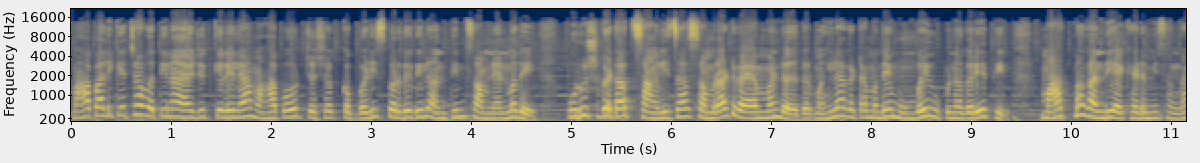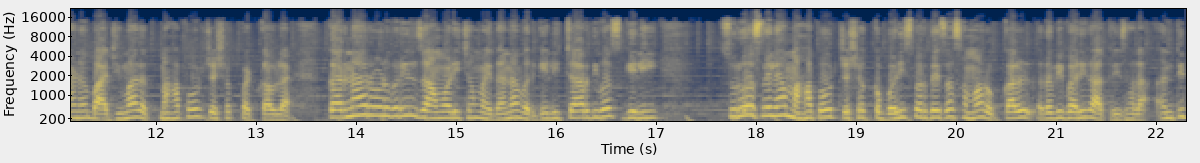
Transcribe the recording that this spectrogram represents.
महापालिकेच्या वतीनं आयोजित केलेल्या महापौर चषक कबड्डी स्पर्धेतील अंतिम सामन्यांमध्ये पुरुष गटात सांगलीचा सम्राट व्यायाम मंडळ तर महिला गटामध्ये मुंबई उपनगर येथील महात्मा गांधी अकॅडमी संघानं बाजी मारत महापौर चषक पटकावलाय. कर्नाळ रोडवरील जामवाडीच्या मैदानावर गेली चार दिवस गेली सुरू असलेल्या महापौर चषक कबड्डी स्पर्धेचा समारोप काल रविवारी रात्री झाला. अंतिम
